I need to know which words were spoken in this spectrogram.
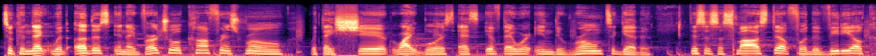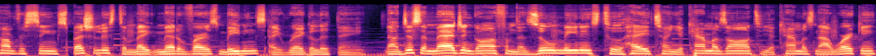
to connect with others in a virtual conference room with a shared whiteboard as if they were in the room together. This is a small step for the video conferencing specialist to make metaverse meetings a regular thing. Now just imagine going from the Zoom meetings to hey, turn your cameras on to your cameras not working.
